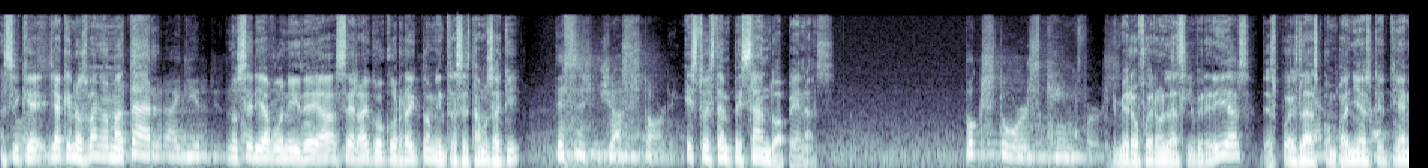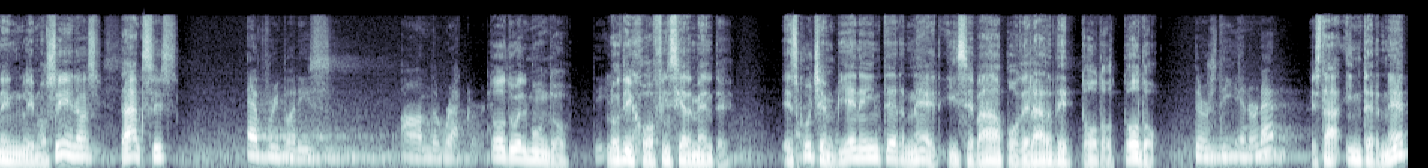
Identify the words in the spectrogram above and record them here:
Así que ya que nos van a matar, ¿no sería buena idea hacer algo correcto mientras estamos aquí? Esto está empezando apenas. Primero fueron las librerías, después las compañías que tienen limusinas, taxis. Todo el mundo lo dijo oficialmente. Escuchen, viene Internet y se va a apoderar de todo, todo. Está Internet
